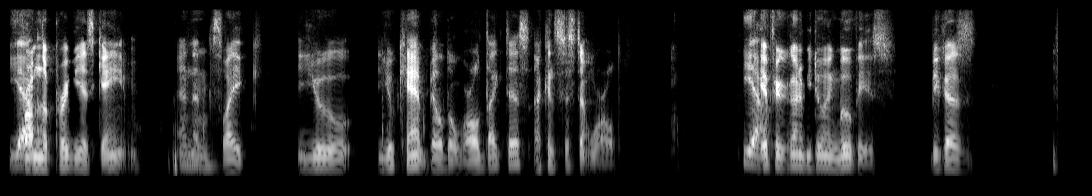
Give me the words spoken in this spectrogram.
yeah. from the previous game, and Mhm. it's like you you can't build a world like this, a consistent world, yeah. if you're going to be doing movies because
